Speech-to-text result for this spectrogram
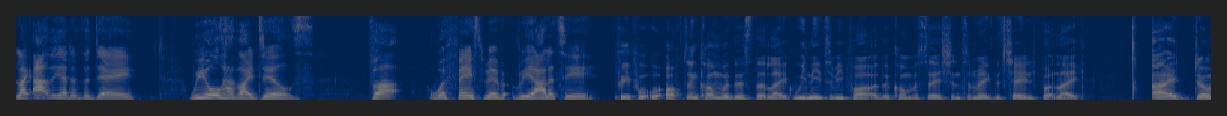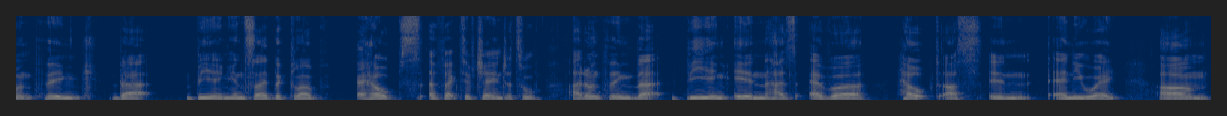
Like, at the end of the day, we all have ideals, but we're faced with reality. People often come with this that like we need to be part of the conversation to make the change, but like I don't think that being inside the club helps effective change at all. I don't think that being in has ever helped us in any way. Um,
